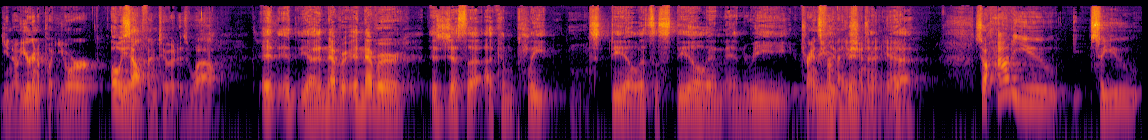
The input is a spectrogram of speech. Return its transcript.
You know, you're going to put your oh, self into it as well. It, it yeah, it never it never is just a, a complete steal. It's a steal and and re transformation. It, yeah. yeah. So how do you? So you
